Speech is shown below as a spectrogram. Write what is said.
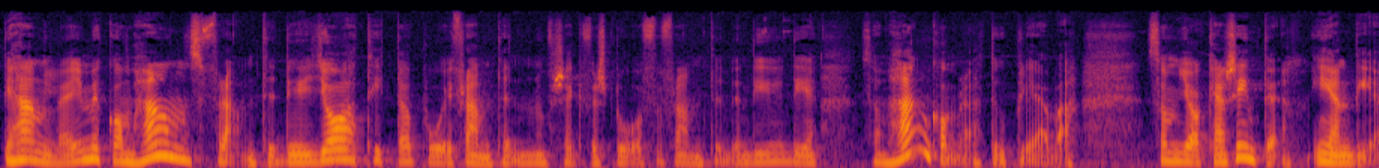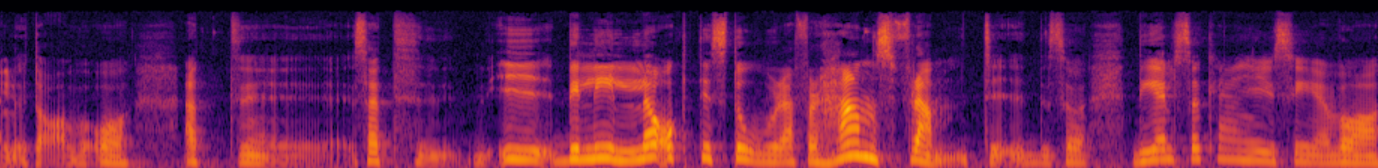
det handlar ju mycket om hans framtid. Det jag tittar på i framtiden och försöker förstå för framtiden, det är ju det som han kommer att uppleva. Som jag kanske inte är en del utav. Och att, eh, så att i det lilla och det stora för hans framtid. Så dels så kan jag ju se vad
